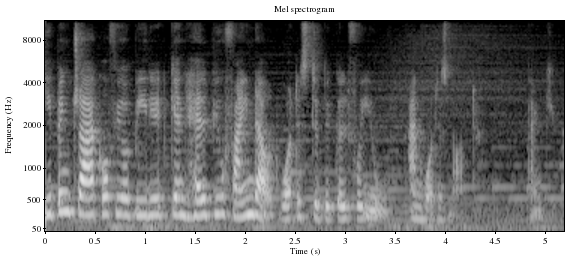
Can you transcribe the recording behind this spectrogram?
Keeping track of your period can help you find out what is typical for you and what is not. Thank you.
